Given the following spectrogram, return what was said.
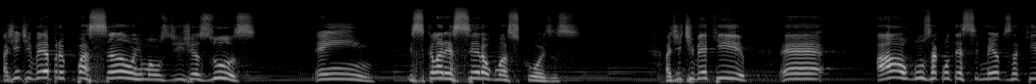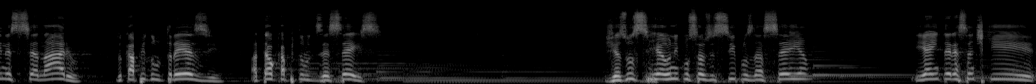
a gente vê a preocupação, irmãos, de Jesus em esclarecer algumas coisas. A gente vê que é, há alguns acontecimentos aqui nesse cenário do capítulo 13 até o capítulo 16. Jesus se reúne com seus discípulos na ceia, e é interessante que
